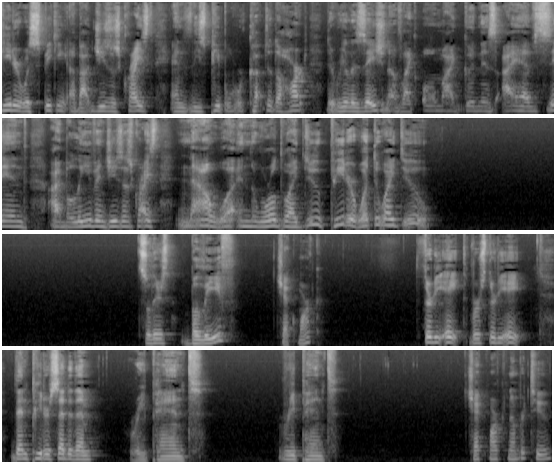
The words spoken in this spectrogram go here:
Peter was speaking about Jesus Christ, and these people were cut to the heart. The realization of, like, oh my goodness, I have sinned. I believe in Jesus Christ. Now, what in the world do I do? Peter, what do I do? So there's belief, check mark. 38, verse 38. Then Peter said to them, Repent, repent. Check mark number two.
